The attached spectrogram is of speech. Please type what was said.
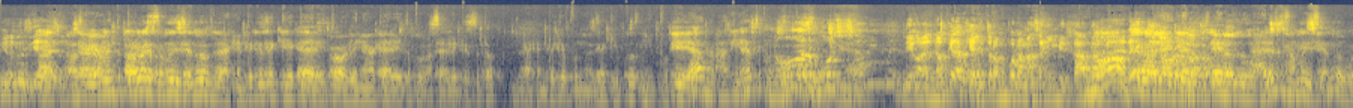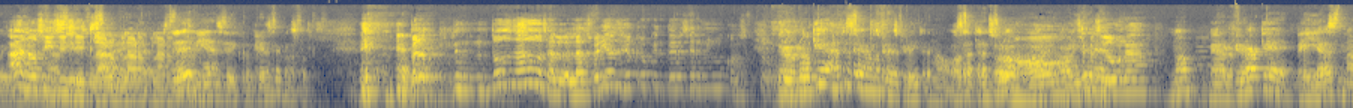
yo no hacía eso. O sea, obviamente todo lo que estamos diciendo, la gente que es de aquí de Cadereyto o venía a Cadereyto, pues va a ser de que se trata. La gente que pues no es de aquí, pues ni puta idea. Nada más fíjense. con No, a lo mejor sí saben, güey. Digo, no creo que el trompo nada más se invitaba. No, pero de, los, de los lugares que estamos diciendo, güey. Ah, no, sí, sí, sí, eso claro, la claro, claro. Ustedes ríanse, confíense con nosotros. Pero en todos lados, o sea, las ferias yo creo que debe ser el mismo concepto. güey. Pero creo que antes había más ferias que ahorita, ¿no? O sea, tan solo. No, siempre ha sido una. No, me refiero a que veías más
